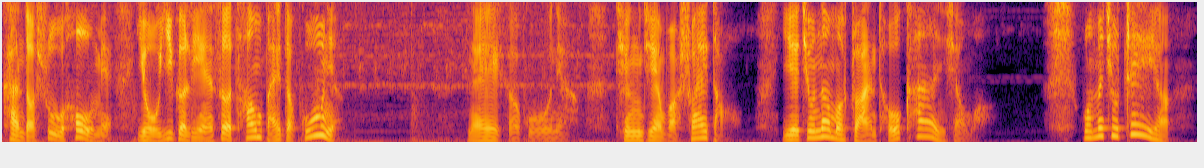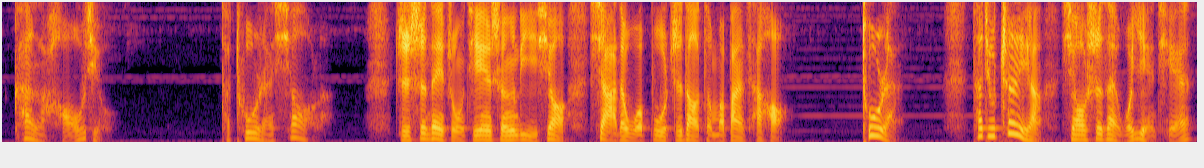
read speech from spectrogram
看到树后面有一个脸色苍白的姑娘。那个姑娘听见我摔倒，也就那么转头看向我，我们就这样看了好久。她突然笑了，只是那种尖声厉笑，吓得我不知道怎么办才好。突然，她就这样消失在我眼前，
